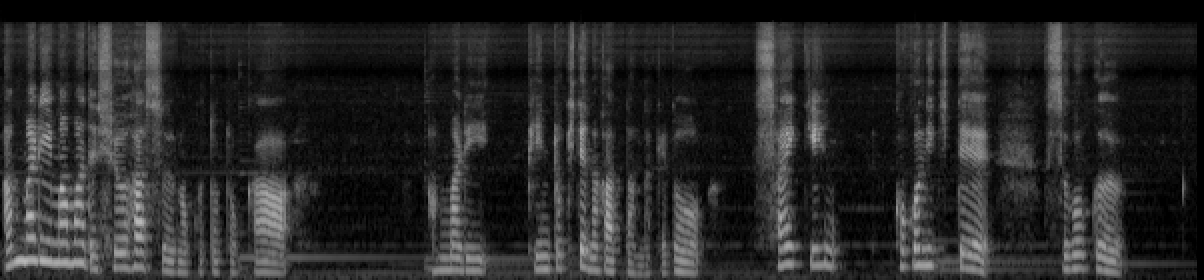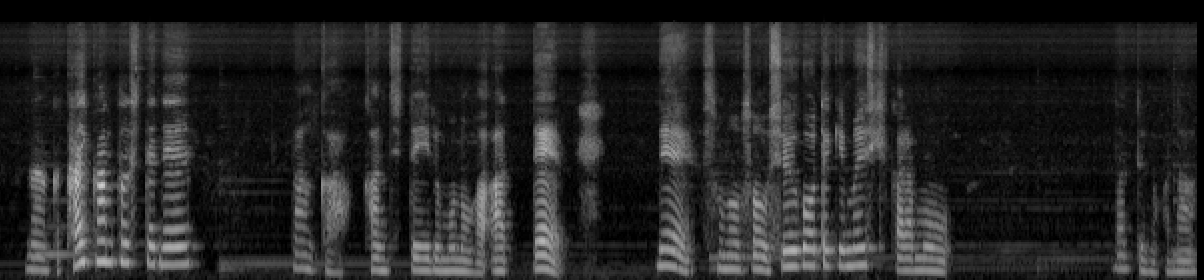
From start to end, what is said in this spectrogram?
あんまり今まで周波数のこととか、あんまりピンときてなかったんだけど、最近、ここに来て、すごく、なんか体感としてね、なんか感じているものがあって、で、そのそう、集合的無意識からもう、なんていうのかな。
